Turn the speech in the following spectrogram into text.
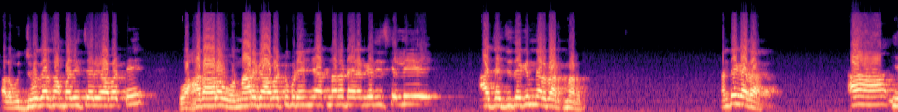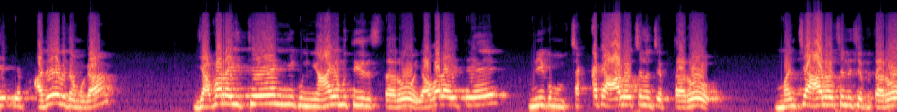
వాళ్ళ ఉద్యోగాలు సంపాదించారు కాబట్టి వాదాలో ఉన్నారు కాబట్టి ఇప్పుడు ఏం చేస్తున్నారు? డైరెక్ట్గా తీసుకెళ్ళి ఆ జడ్జి దగ్గర నిలబెడుతున్నారు. అంతే కదా? అదే విధముగా ఎవరైతే నీకు న్యాయము తీరుస్తారో ఎవరైతే నీకు చక్కటి ఆలోచనలు చెప్తారో మంచి ఆలోచనలు చెప్తారో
